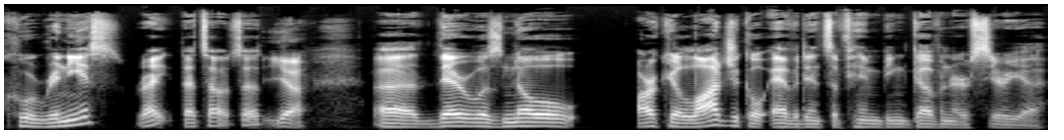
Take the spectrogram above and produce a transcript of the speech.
Quirinius, right? That's how it said. Yeah. Uh, there was no archaeological evidence of him being governor of Syria.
